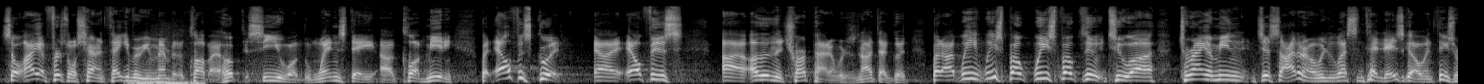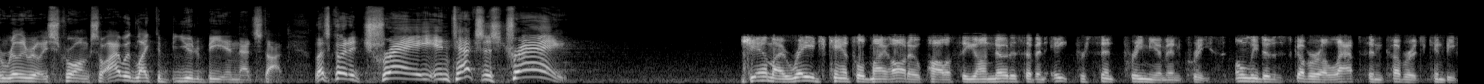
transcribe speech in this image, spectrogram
So I got, first of all, Sharon, thank you for being a member of the club. I hope to see you on the Wednesday uh, club meeting. But ELF is good. Uh, ELF is uh, other than the chart pattern, which is not that good. But uh, we, we spoke we spoke to to uh, Tarang Amin just I don't know less than ten days ago, and things are really really strong. So I would like to, you to be in that stock. Let's go to Trey in Texas. Trey. Jim, I rage canceled my auto policy on notice of an 8% premium increase, only to discover a lapse in coverage can be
